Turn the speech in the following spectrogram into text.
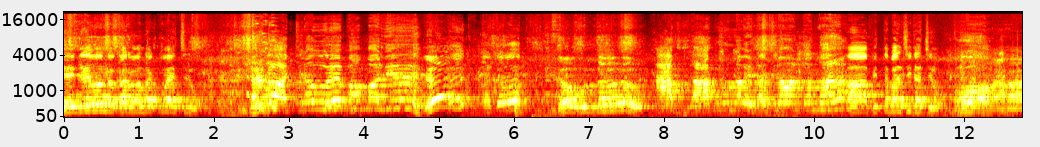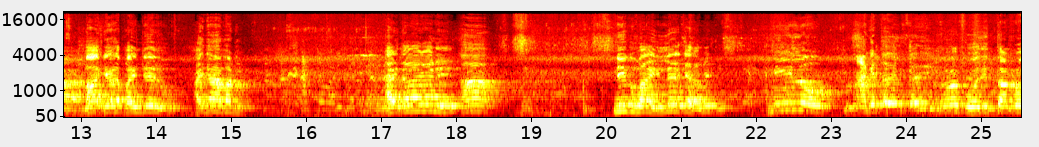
ఏం చేయమన్నావు? కర్వం తక్కువ వచ్చినావు సరిగ్గా వచ్చినావు ఏ బామ్మారిది? పిత్త బలిసిట్ వచ్చినావు. ఓ. మాకేమైనా పని చేయదు అయితే పట్టు అయితే కానీ నీకు మా ఇల్లు ఎరికారా మీకు? నీళ్ళు నాకెట్లా తెలుస్తుంది? పోదిస్తాండ్రు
